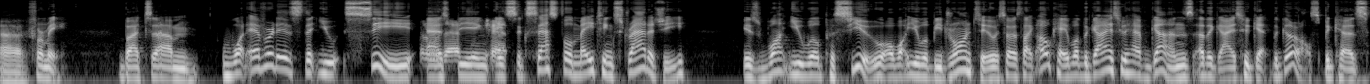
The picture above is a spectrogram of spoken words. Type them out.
uh, for me. But um, whatever it is that you see Oh, as being a successful mating strategy is what you will pursue or what you will be drawn to. So it's like, okay, well, the guys who have guns are the guys who get the girls because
